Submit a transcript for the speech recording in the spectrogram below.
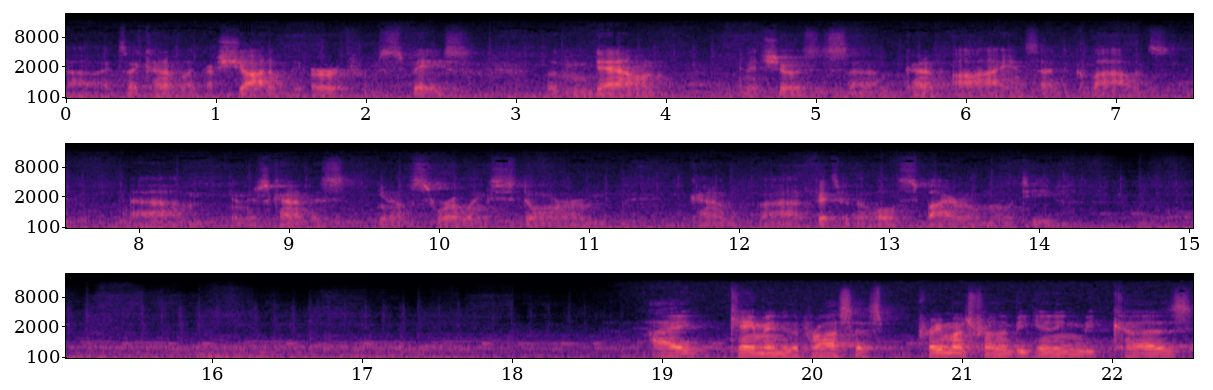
uh, it's like kind of like a shot of the Earth from space, looking down, and it shows this um, kind of eye inside the clouds. Um, and there's kind of this, you know, swirling storm, kind of uh, fits with the whole spiral motif. I came into the process pretty much from the beginning because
